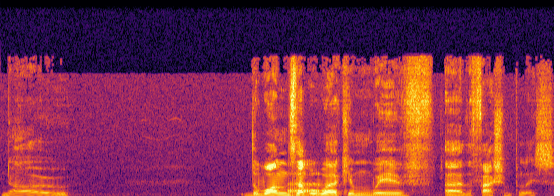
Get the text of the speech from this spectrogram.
No. The ones that were Uh, working with uh, the Fashion Police.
